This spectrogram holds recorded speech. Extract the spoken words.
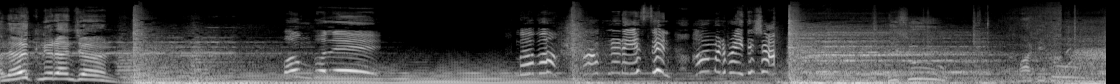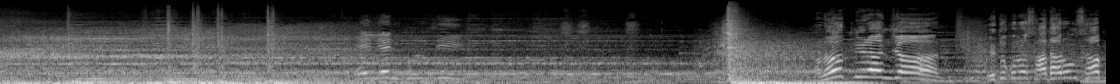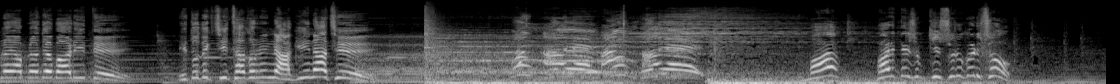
অলোক নিরঞ্জন। বম ভোলে বাবা আপনারা এসেছেন। আমার বাড়িতে সাপ বিশু মাটি তো এই লেন গুরুজি। অলোক নিরঞ্জন। এ তো কোনো সাধারণ সাপ নাই আপনাদের বাড়িতে। এ তো দেখছি সাধারণ নাগিন আছে। মা বাড়িতে এসব কি শুরু করেছ?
